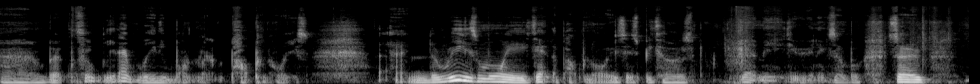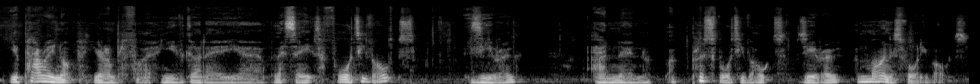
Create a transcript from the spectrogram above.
um, but you don't really want that pop noise. And the reason why you get the pop noise is because, let me give you an example. So you're powering up your amplifier. You've got a, uh, let's say it's 40 volts, zero, and then a plus 40 volts, zero, and minus 40 volts.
